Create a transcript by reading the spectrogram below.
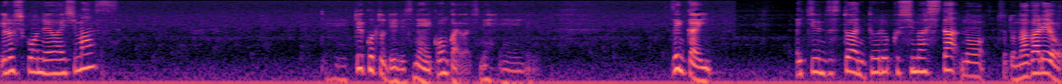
よろしくお願いします。えーということでですね、今回はですね、えー前回 iTunes ストアに登録しましたのちょっと流れを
